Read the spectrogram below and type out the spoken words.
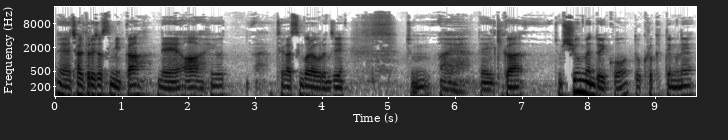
네, 잘 들으셨습니까? 네, 아, 이거 제가 쓴 거라 그런지 좀, 아, 네, 읽기가 좀 쉬운 면도 있고 또 그렇기 때문에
